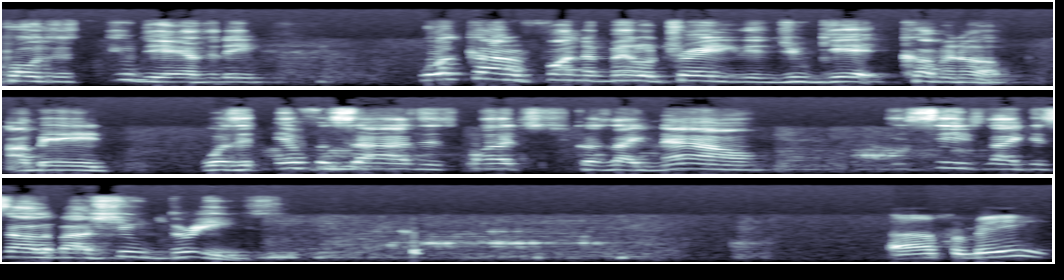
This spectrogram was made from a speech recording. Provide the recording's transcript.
pose this to you, De'Anthony. What kind of fundamental training did you get coming up? I mean, was it emphasized as much? Because like now, it seems like it's all about shooting threes. Uh, for me,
